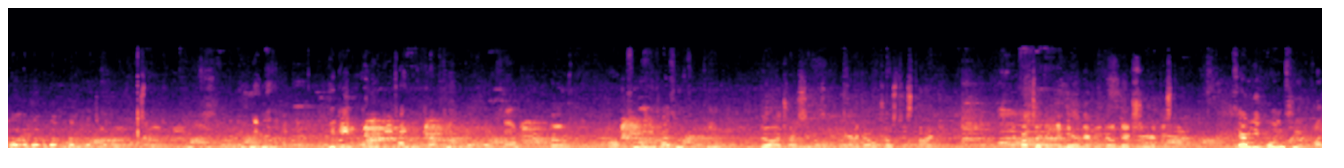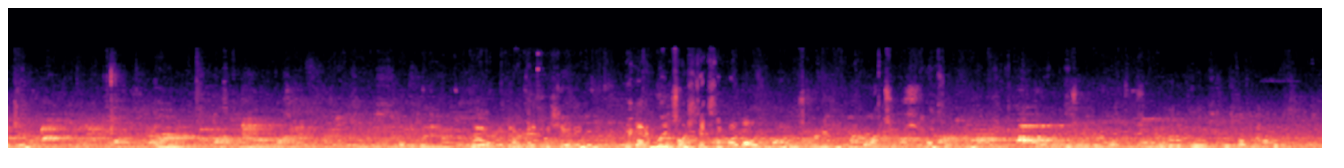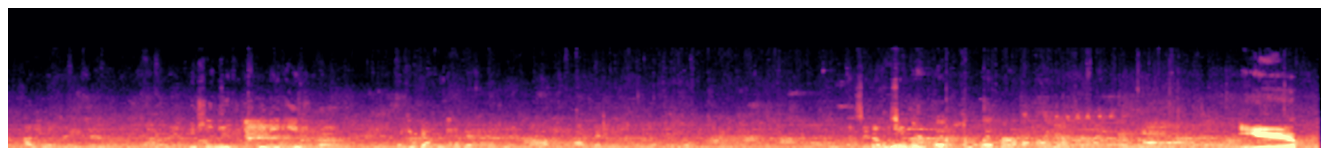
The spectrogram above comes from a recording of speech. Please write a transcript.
you did, did you take your? No. Oh, you trust him as a mechanic? No, I trust him as a mechanic. I don't trust his timing. Uh, if I took it to him, it'd be done next year at this time. So are you going to Fletcher? Mm. Probably, well, I don't I think we should. We got a room for $65 a If she needs, you need anything, but you don't forget if there's there's job. See, that was, and uh, put and put her back on. Yeah.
